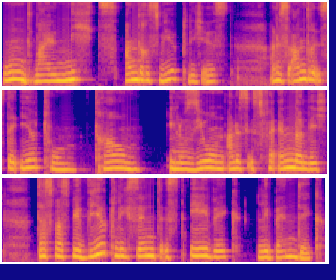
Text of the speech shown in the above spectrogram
und weil nichts anderes wirklich ist. Alles andere ist der Irrtum, Traum, Illusion, alles ist veränderlich. Das, was wir wirklich sind, ist ewig, lebendig.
